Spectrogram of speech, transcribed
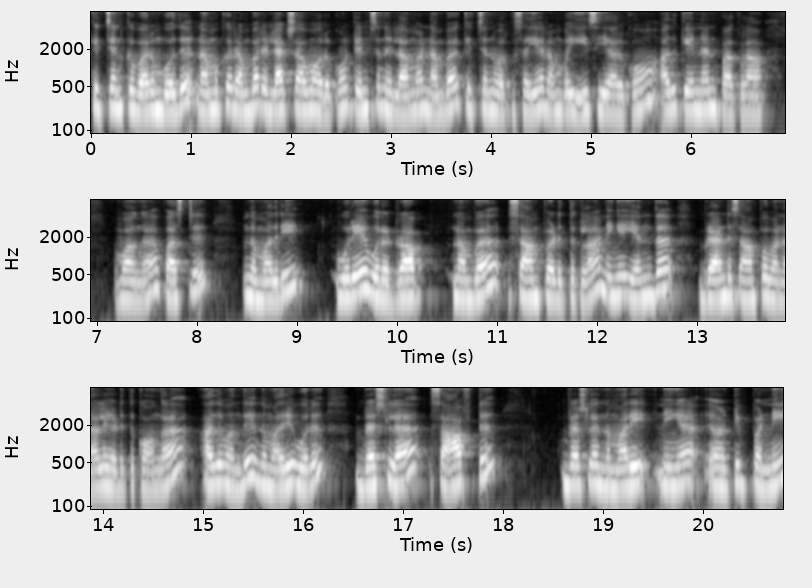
கிச்சனுக்கு வரும்போது நமக்கு ரொம்ப ரிலாக்ஸாகவும் இருக்கும். டென்ஷன் இல்லாமல் நம்ம கிச்சன் ஒர்க் செய்ய ரொம்ப ஈஸியாக இருக்கும். அதுக்கு என்னன்னு பார்க்கலாம் வாங்க ஃபஸ்ட்டு இந்த மாதிரி ஒரே ஒரு ட்ராப் நம்ம ஷாம்பு எடுத்துக்கலாம். நீங்கள் எந்த பிராண்டு ஷாம்பு வேணாலும் எடுத்துக்கோங்க. அது வந்து இந்த மாதிரி ஒரு ப்ரஷில் சாஃப்ட்டு ப்ரஷில் இந்த மாதிரி நீங்கள் டிப் பண்ணி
